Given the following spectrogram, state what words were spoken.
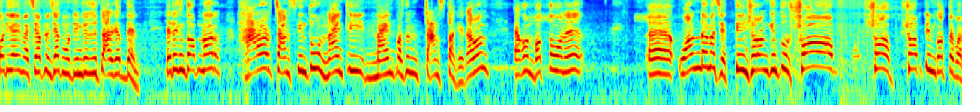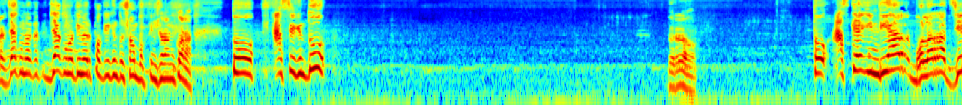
ওডিআই ম্যাচে আপনি যে কোনো টিমকে যদি টার্গেট দেন, এটা কিন্তু আপনার হারার চান্স কিন্তু নাইনটি নাইন পার্সেন্ট চান্স থাকে। কারণ এখন বর্তমানে ওয়ান ডে ম্যাচে তিনশো রান কিন্তু সব সব সব টিম করতে পারে। যে কোনো যে কোনো টিমের পক্ষে কিন্তু সম্ভব তিনশো রান করা। তো আজকে কিন্তু তো আজকে ইন্ডিয়ার বোলাররা যে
